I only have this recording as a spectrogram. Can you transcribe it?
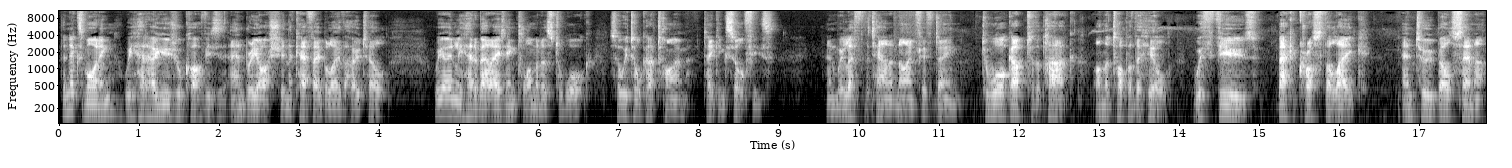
The next morning, we had our usual coffees and brioche in the cafe below the hotel. We only had about 18 kilometres to walk, so we took our time taking selfies. And we left the town at 9.15 to walk up to the park on the top of the hill with views back across the lake and to Bolsena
